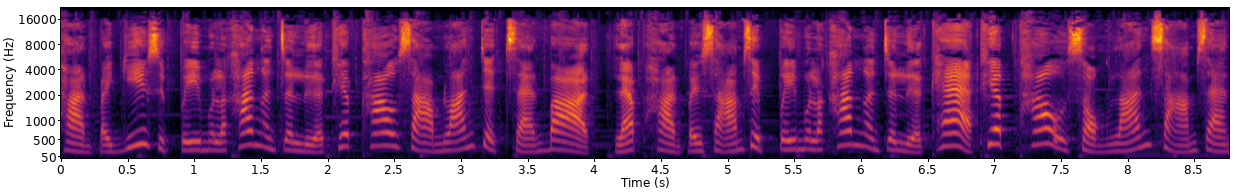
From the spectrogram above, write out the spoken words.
ผ่านไป 20 ปีมูลค่าเงินจะเหลือเทียบเท่า 3 ล้าน7แสนบาท และผ่านไป 30 ปีมูลค่าเงินจะเหลือแค่เทียบเท่า 2 ล้าน3แสน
